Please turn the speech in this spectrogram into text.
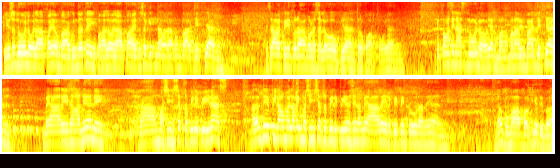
Yung sa dulo, wala pa yun. Bagong dating. Pangalawa, wala pa. Ito sa gitna, wala pang budget yan. Yung sa akin, pininturahan ko lang sa loob. Yan, to kwarto ko yan. Ito kasi nasa dulo, yan, mar- maraming budget yan. May-ari ng ano yan eh, ng machine shop sa Pilipinas. Alam niyo yung pinakamalaking machine shop sa Pilipinas yan ang may-ari, nagpipintura na yan. Na, bumabagyo, di ba?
